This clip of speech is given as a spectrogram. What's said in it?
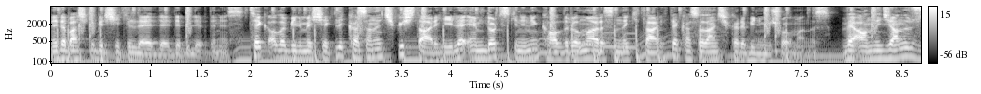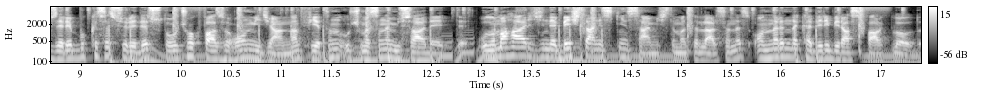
ne de başka bir şekilde elde edebilirdiniz. Tek alabilme şekli kasanın çıkış tarihiyle M4 skininin kaldırılma arasındaki tarihte kasadan çıkarabilmiş olmanız. Ve anlayacağınız üzere bu kısa sürede stoğu çok fazla olmayacağından fiyatının uçmasına müsaade etti. Uluma haricinde 5 tane skin saymıştım hatırlarsanız. Onların da kaderi biraz farklı oldu.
